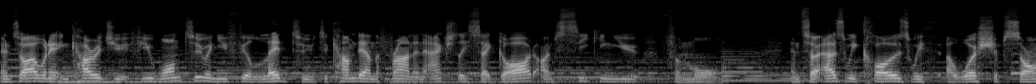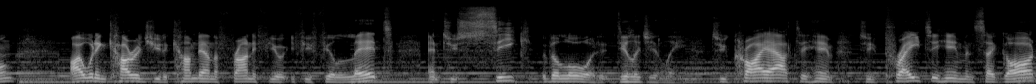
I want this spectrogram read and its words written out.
And so I want to encourage you, if you want to and you feel led to, to come down the front and actually say, God, I'm seeking you for more. And so as we close with a worship song, I would encourage you to come down the front if you, if you feel led and to seek the Lord diligently, to cry out to Him, to pray to Him and say, God,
